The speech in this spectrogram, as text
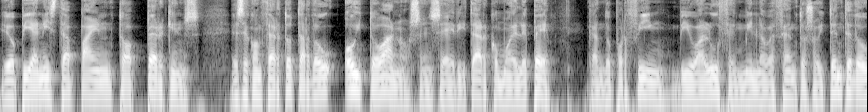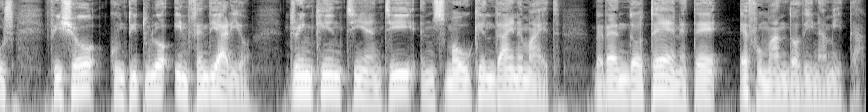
e o pianista Pine Top Perkins. Ese concerto tardou oito anos en se editar como LP, cando por fin viu a luz en 1982, fixo cun título incendiario Drinking TNT and Smoking Dynamite, bebendo TNT e fumando dinamita.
